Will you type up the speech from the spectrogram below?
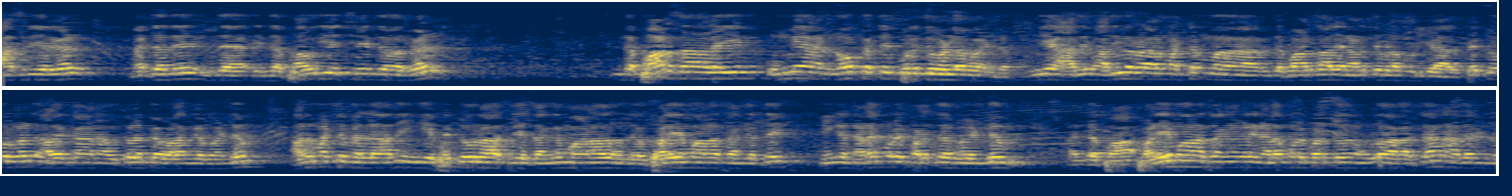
ஆசிரியர்கள் மற்றது இந்த இந்த பகுதியைச் சேர்ந்தவர்கள் இந்த பாடசாலையின் உண்மையான நோக்கத்தை புரிந்து கொள்ள வேண்டும். இங்கே அதி- அதிபர்களால் மட்டும் இந்த பாடசாலை நடத்திவிட முடியாது. பெற்றோர்கள் அதற்கான ஒத்துழைப்பை வழங்க வேண்டும். அது மட்டுமல்லாது இங்கே பெற்றோர் ஆசிரியர் சங்கமான இந்த அந்த பழைய சங்கத்தை நீங்கள் நடைமுறைப்படுத்த வேண்டும். அந்த ப- பழைய சங்கங்களை நடைமுறைப்படுத்துவதன் ஊடாகத்தான் அதன்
